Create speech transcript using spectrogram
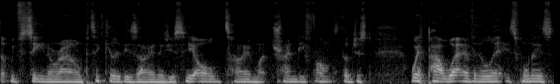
that we've seen around particularly designers you see it all the time like trendy fonts they'll just whip out whatever the latest one is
